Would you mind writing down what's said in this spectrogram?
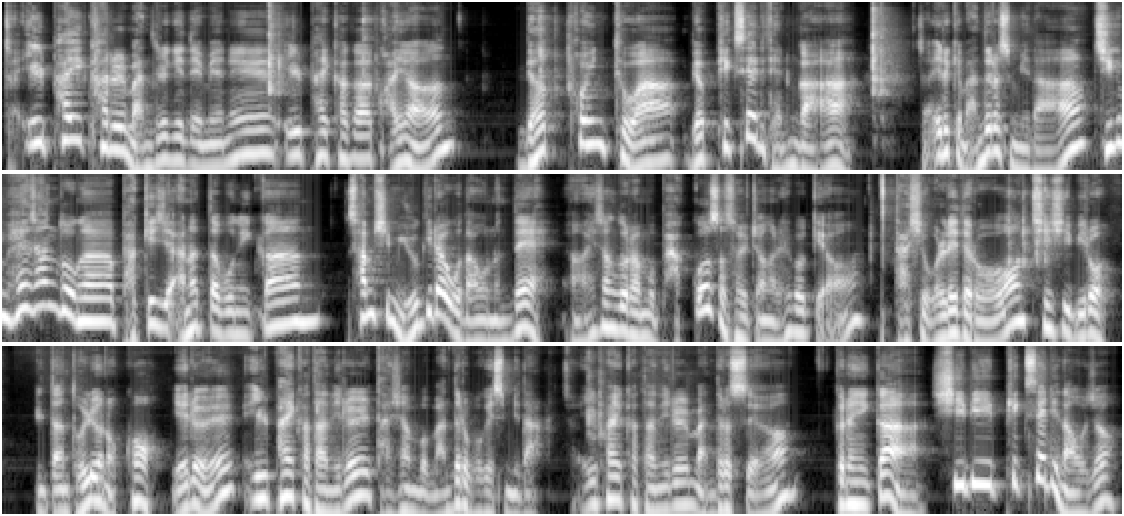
자, 1파이카를 만들게 되면은 1파이카가 과연 몇 포인트와 몇 픽셀이 되는가? 자, 이렇게 만들었습니다. 지금 해상도가 바뀌지 않았다 보니까 36이라고 나오는데 어, 해상도를 한번 바꿔서 설정을 해 볼게요. 다시 원래대로 72로 일단 돌려놓고 얘를 1파이카 단위를 다시 한번 만들어 보겠습니다. 자, 1파이카 단위를 만들었어요. 그러니까 12픽셀이 나오죠.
